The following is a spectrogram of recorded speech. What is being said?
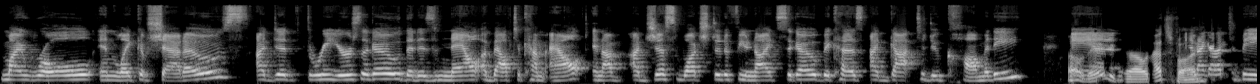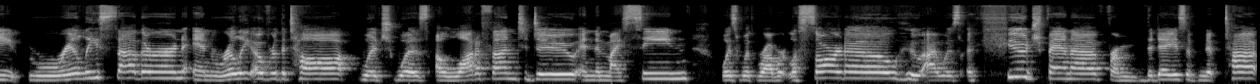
my role in Lake of Shadows. I did three years ago. That is now about to come out, and I I just watched it a few nights ago because I got to do comedy. Oh, there you go. That's fun. and I got to be really southern and really over the top, which was a lot of fun to do. And then my scene was with Robert LaSardo, who I was a huge fan of from the days of Nip Tuck.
